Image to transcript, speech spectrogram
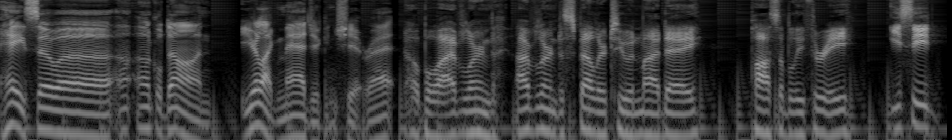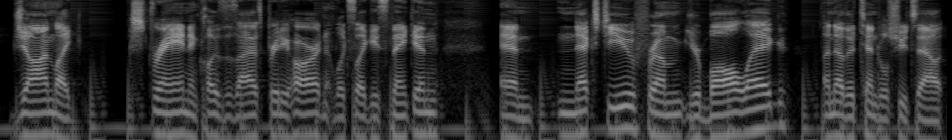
"Hey, so uh, uh, Uncle Don, you're like magic and shit, right?" oh boy, I've learned I've learned a spell or two in my day, possibly three. You see John like strain and close his eyes pretty hard, and it looks like he's thinking. And next to you, from your ball leg, another tendril shoots out,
